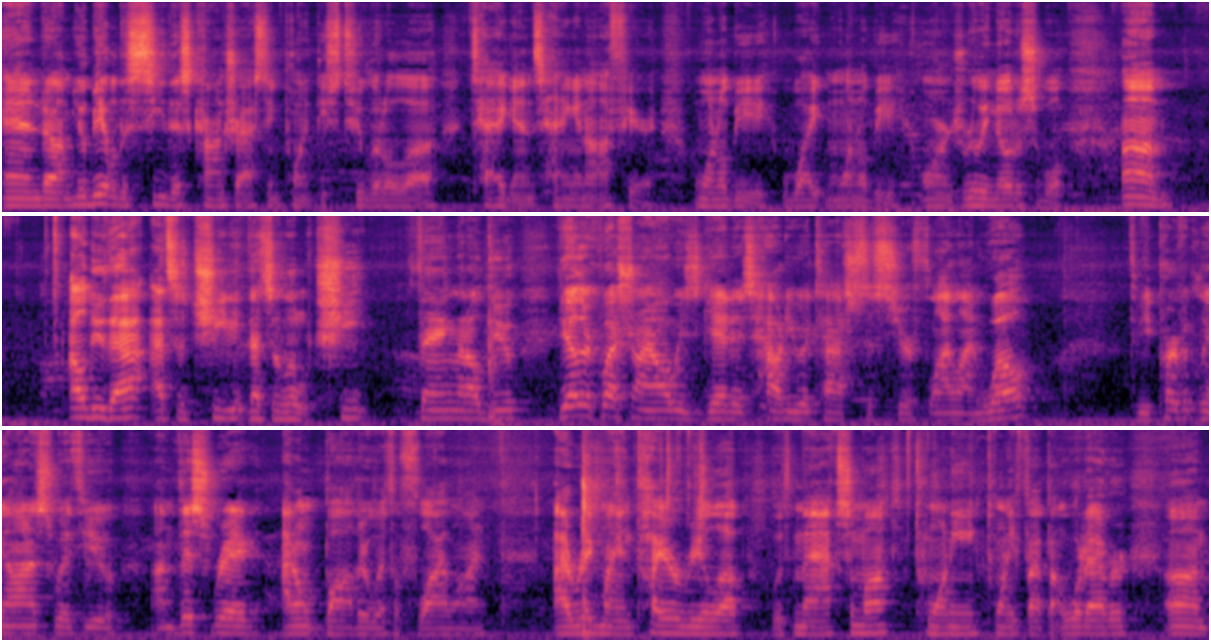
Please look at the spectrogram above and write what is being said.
and um, you'll be able to see this contrasting point. These two little uh, tag ends hanging off here. One will be white and one will be orange. Really noticeable. Um, I'll do that. That's a cheat. That's a little cheat thing that I'll do. The other question I always get is how do you attach this to your fly line? Well, to be perfectly honest with you, on this rig, I don't bother with a fly line. I rig my entire reel up with Maxima, 20, 25 pound, whatever. Um,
